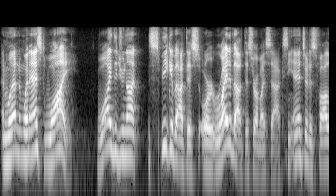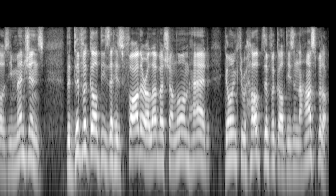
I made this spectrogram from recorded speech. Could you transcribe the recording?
And when, when asked why, why did you not speak about this or write about this, Rabbi Sacks? He answered as follows. He mentions the difficulties that his father, Alav Shalom, had going through health difficulties in the hospital.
